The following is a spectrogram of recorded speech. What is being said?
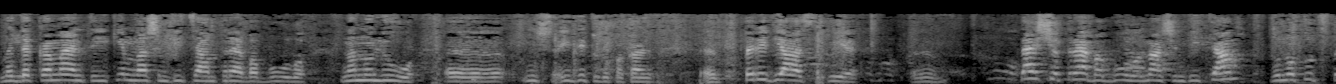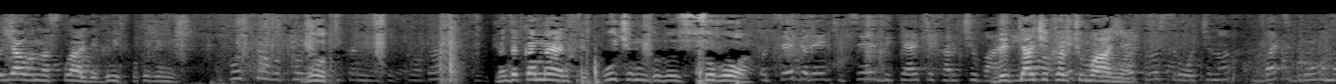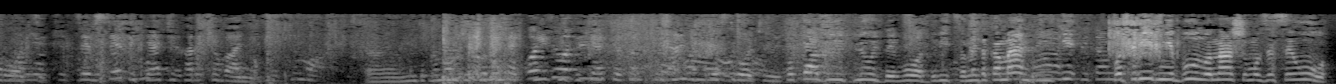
медикаменти, яким нашим бійцям треба було на нулю. Е, Міш, іди туди покажу. Е, перев'язки. Е, те, що треба було нашим бійцям, воно тут стояло на складі. Дивись, покажи Міш. Вот. Медикаменти, кучу всього. Оце, до речі, це дитяче харчування. Дитяче Його харчування. Вже просрочено в 22-му році. Це все дитяче харчування. Е, харчування просрочений. показують люди. От, дивіться, медикаменти, які потрібні було нашому ЗСУ.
